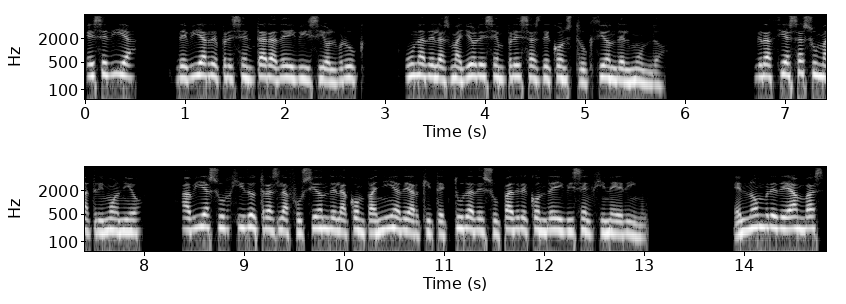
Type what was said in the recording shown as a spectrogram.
Ese día, debía representar a Davis y Olbrook, una de las mayores empresas de construcción del mundo. Gracias a su matrimonio, había surgido tras la fusión de la compañía de arquitectura de su padre con Davis Engineering. En nombre de ambas,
